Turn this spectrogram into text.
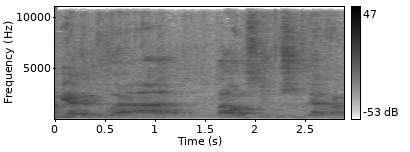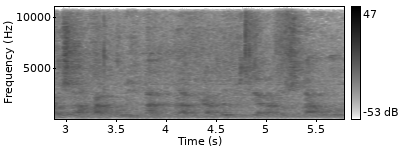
Dunia Kedua tahun 1945 berarti hampir 300 tahun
